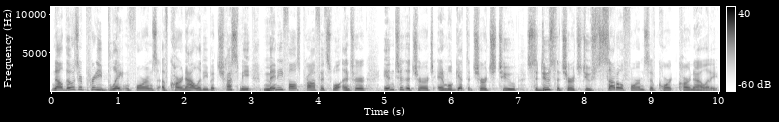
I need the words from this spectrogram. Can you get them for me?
Now, those are pretty blatant forms of carnality, but trust me, many false prophets will enter into the church and will get the church to seduce the church to subtle forms of carnality.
